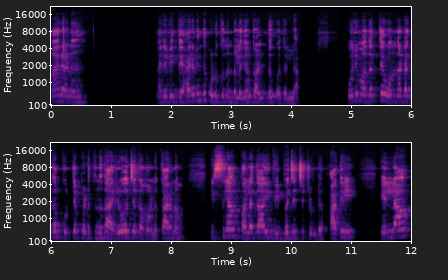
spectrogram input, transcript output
ആരാണ്? അരവിന്ദ്. അരവിന്ദ് കൊടുക്കുന്നുണ്ടല്ലോ. ഞാൻ കണ്ടു അതല്ല. ഒരു മതത്തെ ഒന്നടങ്കം കുറ്റപ്പെടുത്തുന്നത് അരോചകമാണ്. കാരണം ഇസ്ലാം പലതായി വിഭജിച്ചിട്ടുണ്ട്. അതിൽ എല്ലാം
